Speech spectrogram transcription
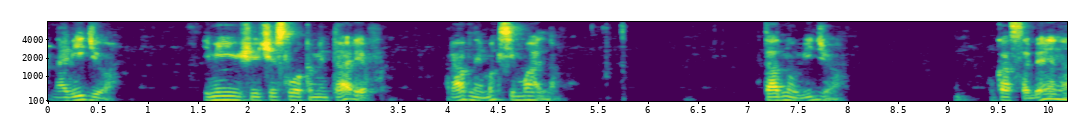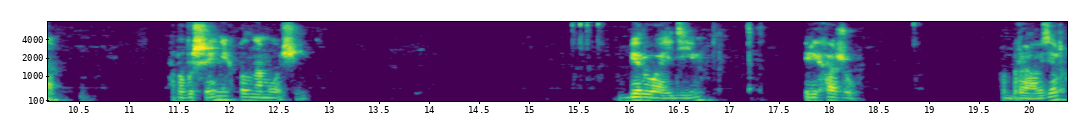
на видео, имеющее число комментариев, равное максимальному. Это одно видео. Указ Собянина о повышениях полномочий. Беру ID, перехожу в браузер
